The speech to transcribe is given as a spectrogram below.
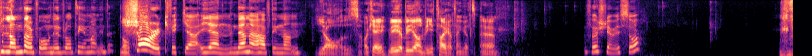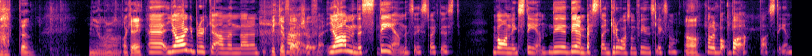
landar på om det är ett bra tema eller inte. Någon- Shark fick jag igen, den har jag haft innan. Ja, okej. Vi, vi gör en vit haj helt enkelt. Eh, Först gör vi så. vatten. Ja då. Okej, Eh, jag brukar använda den vilken färg här kör vi? Jag använde sten sist faktiskt. Vanlig sten. Det, det är den bästa grå som finns liksom. Ja, Eller bara, bara, bara sten.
